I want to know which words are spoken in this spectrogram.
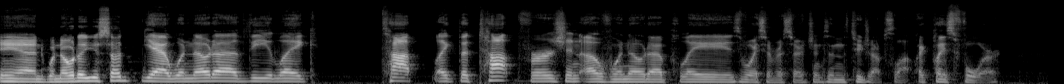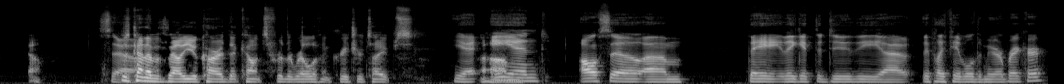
and Winota, you said? Yeah, Winota, the like top, like the top version of Winota plays Voice of Resurgence in the two drop slot, like plays four. So It's kind of a value card that counts for the relevant creature types. yeah, and also um, they they get to do the uh, they play Fable of the Mirror Breaker.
